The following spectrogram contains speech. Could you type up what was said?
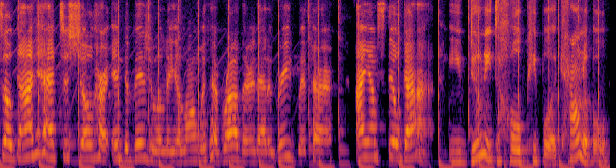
So God had to show her individually, along with her brother that agreed with her, I am still God. You do need to hold people accountable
